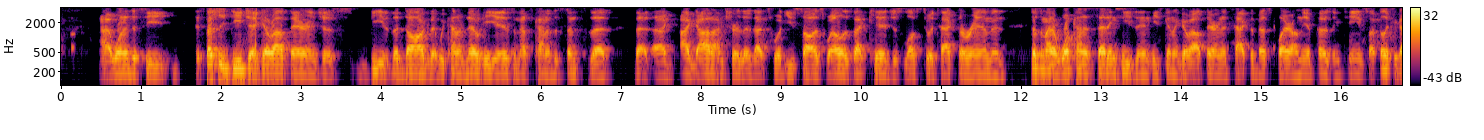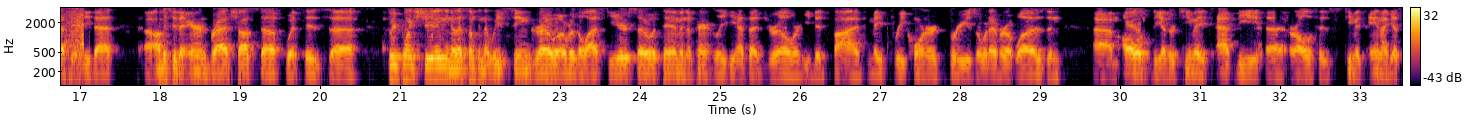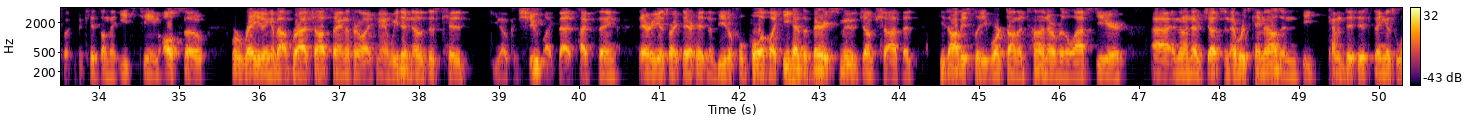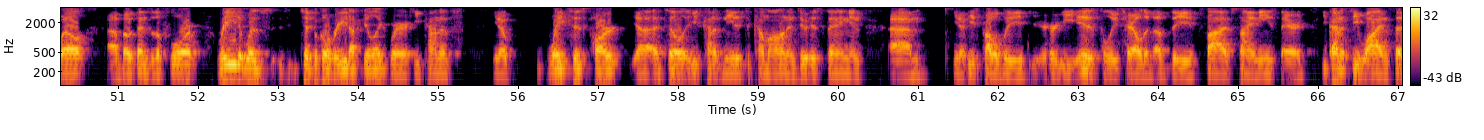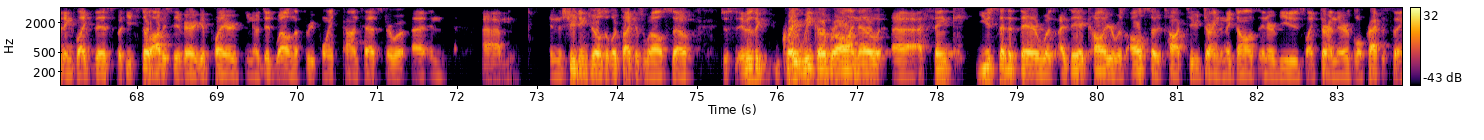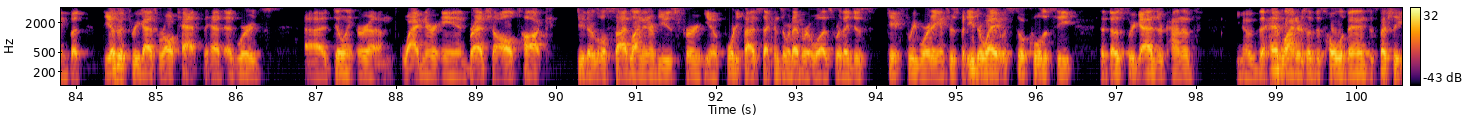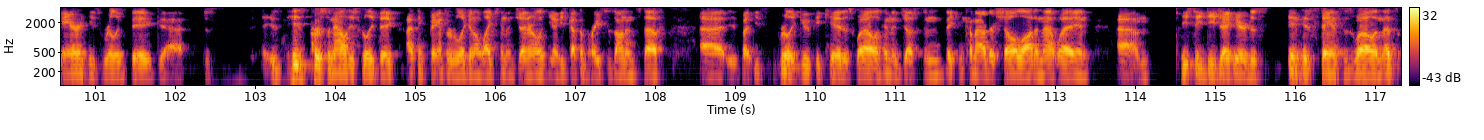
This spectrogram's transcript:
I wanted to see, especially DJ, go out there and just be the dog that we kind of know he is, and that's kind of the sense that that uh, I got. I'm sure that that's what you saw as well. Is that kid just loves to attack the rim, and doesn't matter what kind of setting he's in, he's going to go out there and attack the best player on the opposing team. So I feel like we got to see that. Uh, obviously, the Aaron Bradshaw stuff with his uh, three point shooting, you know, that's something that we've seen grow over the last year or so with him. And apparently he had that drill where he did five, made three corner threes or whatever it was. And um, all of the other teammates at the, uh, or all of his teammates, and I guess like the kids on the East team also were raving about Bradshaw, saying that they're like, man, we didn't know that this kid, you know, could shoot like that type thing. There he is right there hitting a beautiful pull up. Like he has a very smooth jump shot that he's obviously worked on a ton over the last year. Uh, and then I know Justin Edwards came out and he kind of did his thing as well uh, both ends of the floor. Reed was typical Reed, I feel like, where he kind of, you know, waits his part uh, until he's kind of needed to come on and do his thing. And um, you know, he's probably or he is the least heralded of the five signees there. You kind of see why in settings like this, but he's still obviously a very good player. You know, did well in the three point contest or uh, in um, in the shooting drills. It looked like as well. So just it was a great week overall. I know. Uh, I think you said that there was Isaiah Collier was also talked to during the McDonald's interviews, like during their little practice thing. But the other three guys were all cats. They had Edwards, uh, Dylan or um, Wagner, and Bradshaw all talk, do their little sideline interviews for you know 45 seconds or whatever it was, where they just gave three word answers. But either way, it was still cool to see that those three guys are kind of you know the headliners of this whole event. Especially Aaron, he's really big. Uh, just his, his personality is really big. I think fans are really going to like him in general. You know, he's got the braces on and stuff, uh, but he's really goofy kid as well. And him and Justin, they can come out of their shell a lot in that way. And um, you see DJ here just in his stance as well, and that's.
